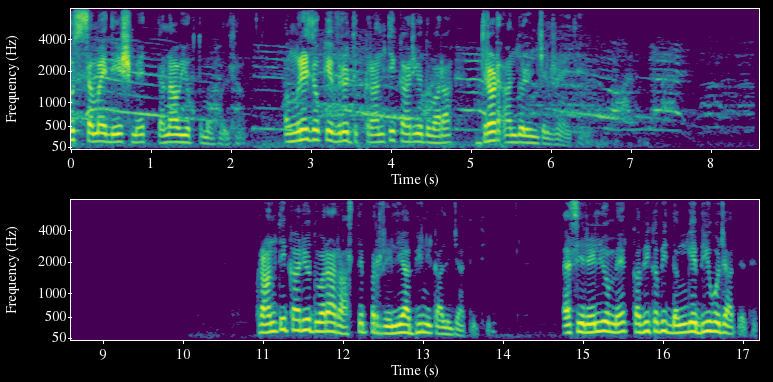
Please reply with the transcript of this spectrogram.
उस समय देश में तनावयुक्त माहौल था। अंग्रेज़ों के विरुद्ध क्रांतिकारियों द्वारा दृढ़ आंदोलन चल रहे थे। क्रांतिकारियों द्वारा रास्ते पर रैलियाँ भी निकाली जाती थी। ऐसी रैलियों में कभी कभी दंगे भी हो जाते थे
